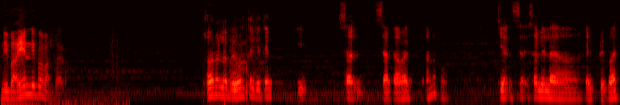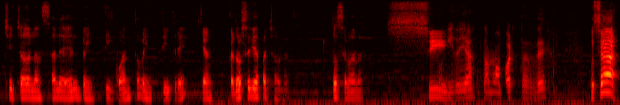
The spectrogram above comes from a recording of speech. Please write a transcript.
Ni para bien ni para mal. Claro. Ahora la pregunta que tengo y sal- se acaba el. Ah, no, pues. ¿Quién- sa- Sale la, el prepache Shadowlands sale el 20, ¿cuánto? 23. Ya 14 días para Shadowlands. Dos semanas. Sí. Poquito ya, estamos a puertas de. O sea,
